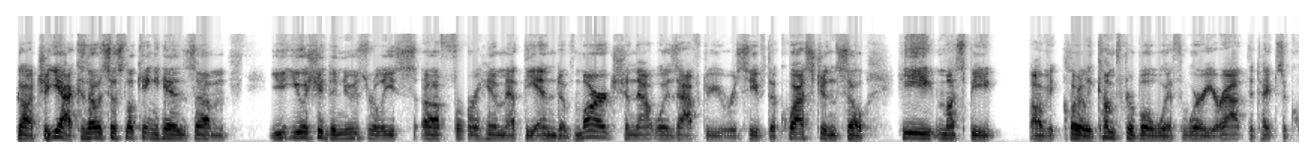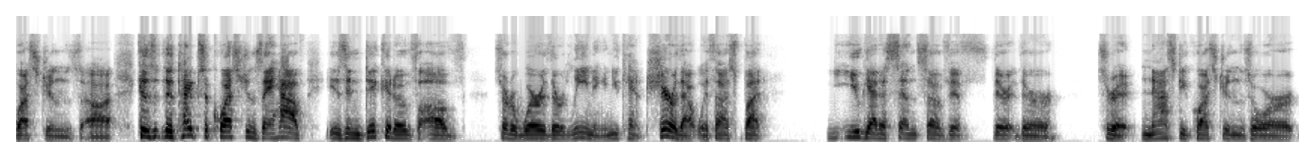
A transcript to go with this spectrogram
Gotcha. Yeah because i was just looking his um you, you issued the news release uh, for him at the end of march and that was after you received the question. So he must be clearly comfortable with where you're at the types of questions uh because uh, the types of questions they have is indicative of sort of where they're leaning, and you can't share that with us, but you get a sense of if they're they're sort of nasty questions or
